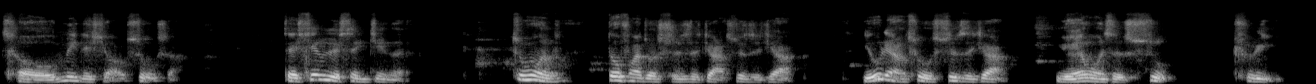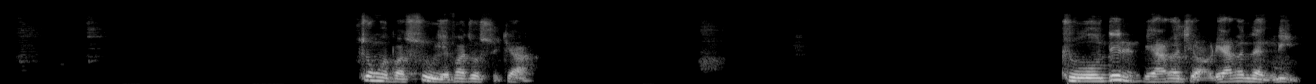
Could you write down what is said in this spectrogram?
稠密的小树上，在新约圣经啊，中文都翻作十字架。十字架有两处十字架，原文是树 （tree），中文把树也放作石架。主的两个脚，两个能力，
